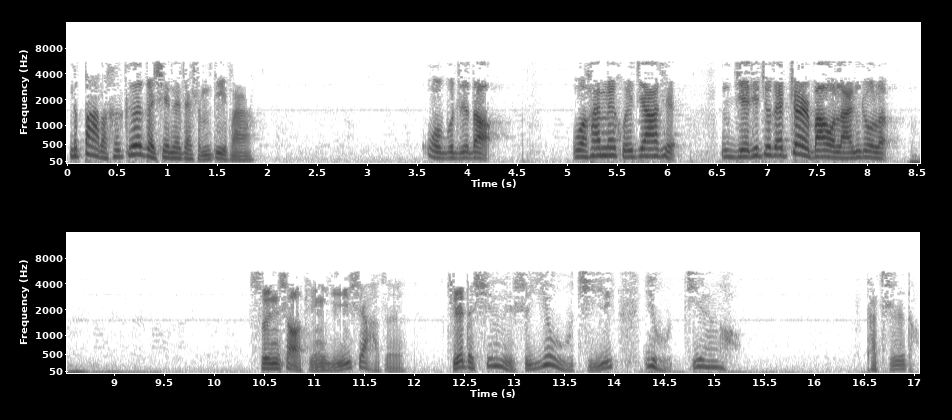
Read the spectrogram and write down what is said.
那爸爸和哥哥现在在什么地方啊？我不知道，我还没回家去。姐姐就在这儿把我拦住了。孙少平一下子觉得心里是又急又煎熬。他知道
